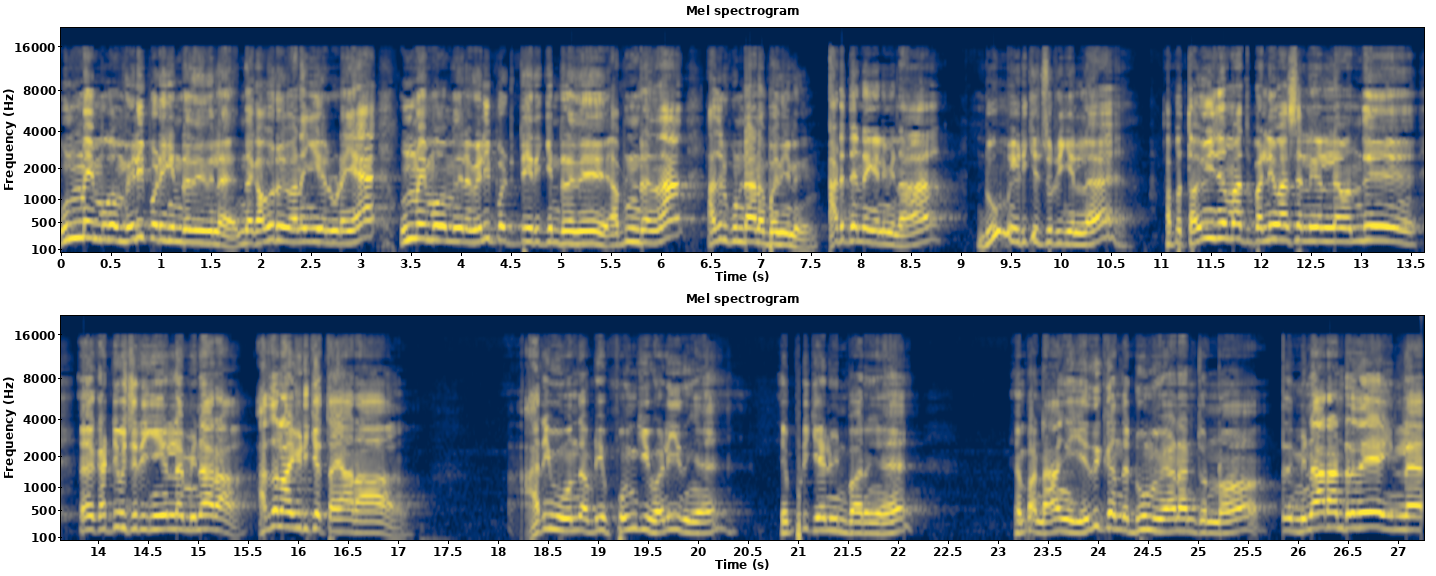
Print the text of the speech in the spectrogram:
உண்மை முகம் வெளிப்படுகின்றது இதில். இந்த கௌரு வணங்கிகளுடைய உண்மை முகம் இதில் வெளிப்பட்டு இருக்கின்றது அப்படின்றது தான் அதற்குண்டான பதில். அடுத்து என்ன கேள்வினா டூம் இடிக்க சொல்கிறீங்கள்ல அப்போ தவிஜமாத் பள்ளிவாசல்களில் வந்து கட்டி வச்சிருக்கீங்கல்ல மினாரா? அதெல்லாம் இடிக்க தயாரா? அறிவு வந்து அப்படியே பொங்கி வழியுதுங்க. எப்படி கேள்வின்னு பாருங்கள் ஏன்பா நாங்கள் எதுக்கு அந்த டூம் வேணான்னு சொன்னோம்? அது மினாரான்றதே இல்லை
